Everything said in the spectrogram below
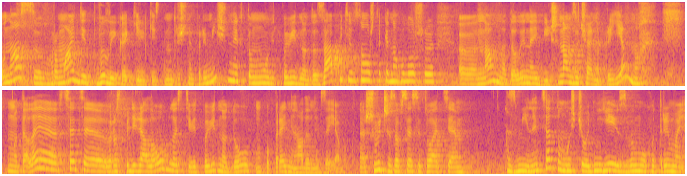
У нас в громаді велика кількість внутрішньопереміщених, тому відповідно до запитів знову ж таки наголошую, нам надали найбільше. Нам звичайно приємно. От, але все це розподіляла область відповідно до попередньо наданих заявок. Швидше за все, ситуація зміниться, тому що однією з вимог отримання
